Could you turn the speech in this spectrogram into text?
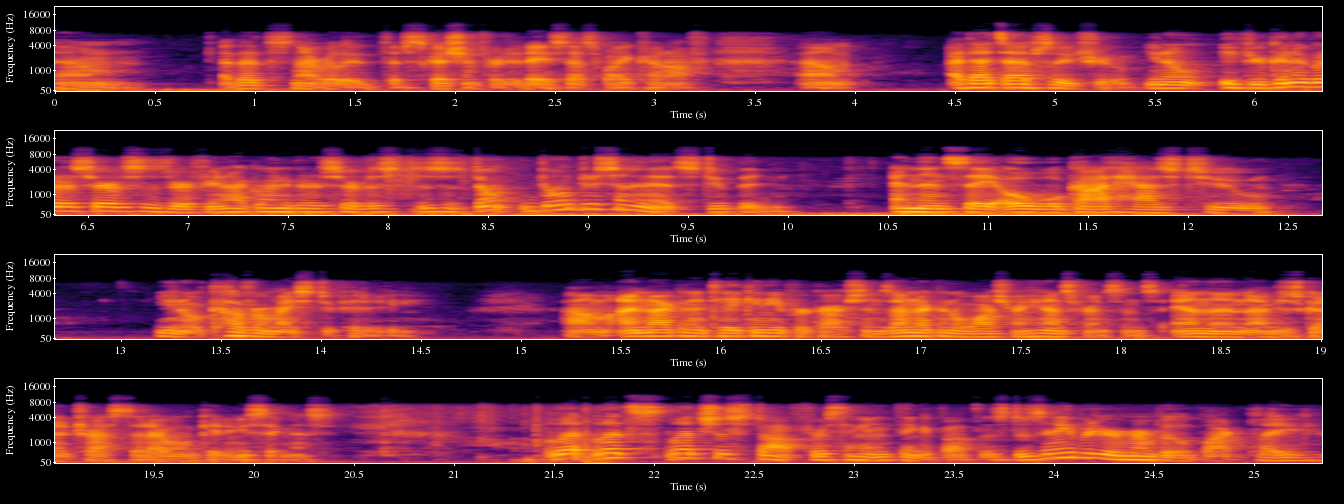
um, that's not really the discussion for today, so that's why I cut off. Um, that's absolutely true. You know, if you're going to go to services or if you're not going to go to services, don't don't do something that's stupid and then say, "Oh, well God has to, you know, cover my stupidity." Um, I'm not going to take any precautions. I'm not going to wash my hands, for instance, and then I'm just going to trust that I won't get any sickness. Let, let's let's just stop for a second and think about this. Does anybody remember the Black Plague?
